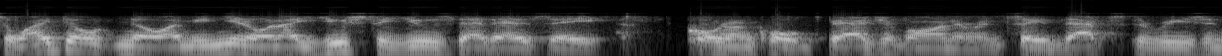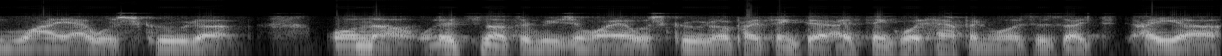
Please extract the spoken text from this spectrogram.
So I don't know. I mean, you know, and I used to use that as a quote unquote badge of honor and say that's the reason why I was screwed up. Well, no, it's not the reason why I was screwed up. I think that I think what happened was is I I uh,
